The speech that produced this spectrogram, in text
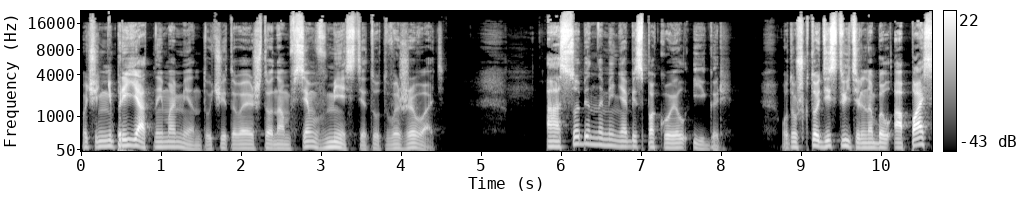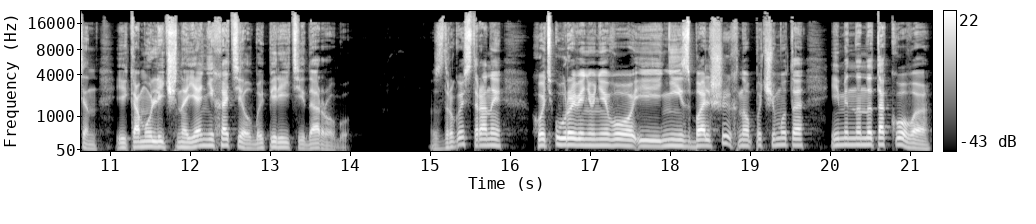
Очень неприятный момент, учитывая, что нам всем вместе тут выживать. А особенно меня беспокоил Игорь. Вот уж кто действительно был опасен и кому лично я не хотел бы перейти дорогу. С другой стороны, хоть уровень у него и не из больших, но почему-то именно на такого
